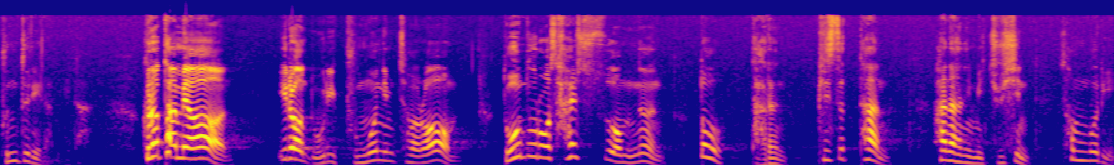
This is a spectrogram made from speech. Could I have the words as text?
분들이랍니다. 그렇다면 이런 우리 부모님처럼 돈으로 살 수 없는 또 다른 비슷한 하나님이 주신 선물이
